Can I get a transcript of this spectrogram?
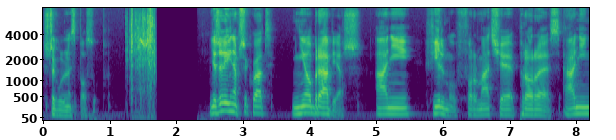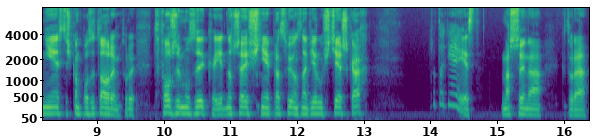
szczególny sposób. Jeżeli na przykład nie obrabiasz ani filmów w formacie ProRes, ani nie jesteś kompozytorem, który tworzy muzykę jednocześnie pracując na wielu ścieżkach, to to nie jest maszyna, która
